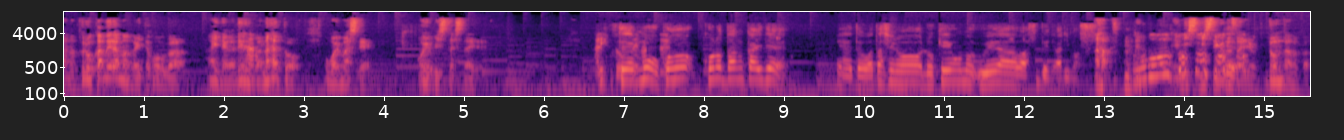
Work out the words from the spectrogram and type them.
あのプロカメラマンがいた方がアイデアが出るのかなと思いまして、お呼びした次第で。ありがとうござでいます。もうこのこの段階で、えー、と私のロケ用のウェアはすでにあります。あ見し見せてくださいよ。どんなのか。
